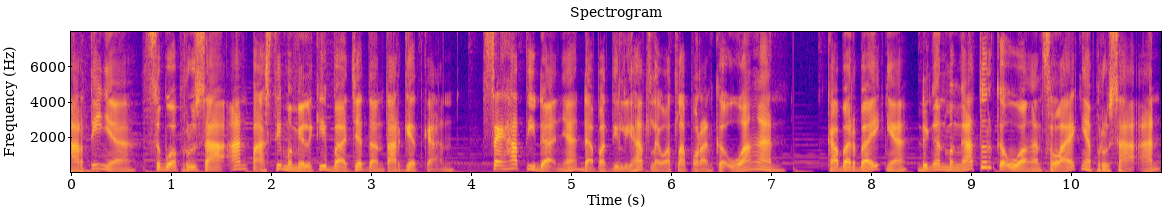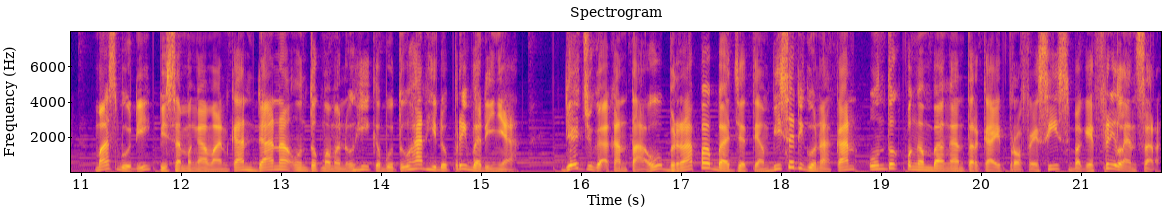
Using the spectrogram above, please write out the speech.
Artinya, sebuah perusahaan pasti memiliki budget dan target kan? Sehat tidaknya dapat dilihat lewat laporan keuangan. Kabar baiknya, dengan mengatur keuangan selayaknya perusahaan, Mas Budi bisa mengamankan dana untuk memenuhi kebutuhan hidup pribadinya. Dia juga akan tahu berapa budget yang bisa digunakan untuk pengembangan terkait profesi sebagai freelancer,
